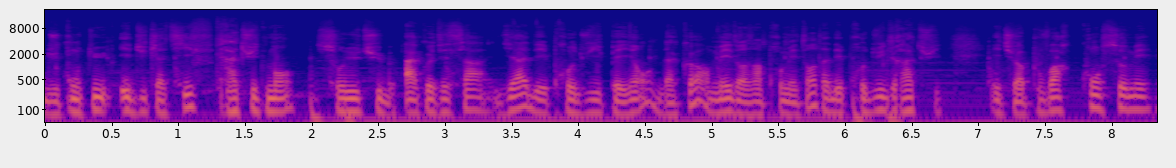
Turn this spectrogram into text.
du contenu éducatif gratuitement sur YouTube. À côté de ça, il y a des produits payants, d'accord, mais dans un premier temps, tu as des produits gratuits. Et tu vas pouvoir consommer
